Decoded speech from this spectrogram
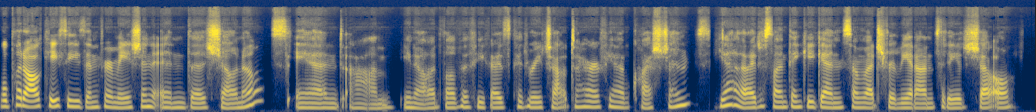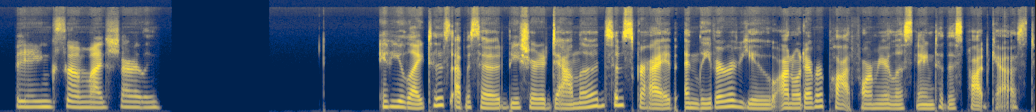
We'll put all Casey's information in the show notes. And, um, you know, I'd love if you guys could reach out to her if you have questions. Yeah, I just want to thank you again so much for being on today's show. Thanks so much, Charlie. If you liked this episode, be sure to download, subscribe, and leave a review on whatever platform you're listening to this podcast.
